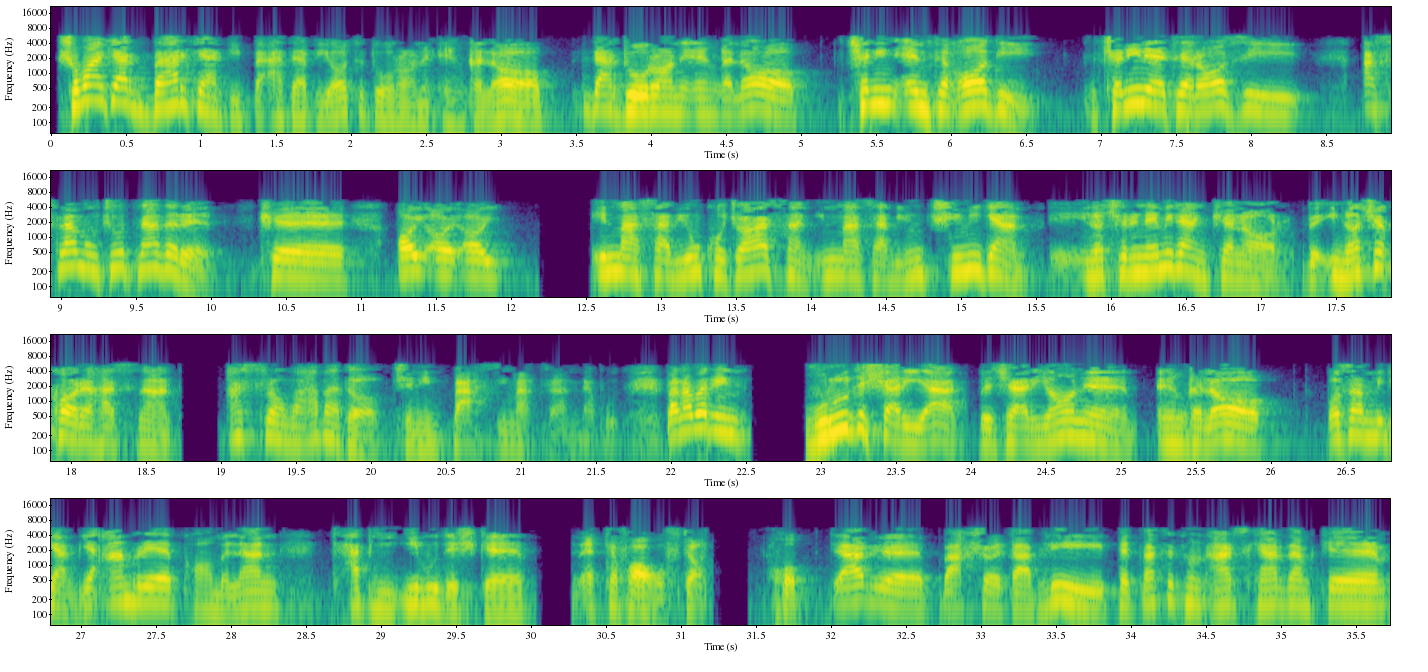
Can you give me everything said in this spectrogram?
شما اگر برگردید به ادبیات دوران انقلاب در دوران انقلاب چنین انتقادی چنین اعتراضی اصلا وجود نداره که آی آی آی این مذهبیون کجا هستن؟ این مذهبیون چی میگن؟ اینا چرا نمیرن کنار؟ به اینا چه کاره هستن؟ اصلا و ابدا چنین بحثی مطرح نبود. بنابراین ورود شریعت به جریان انقلاب بازم میگم یه امر کاملا طبیعی بودش که اتفاق افتاد. خب در بخش قبلی خدمتتون عرض کردم که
